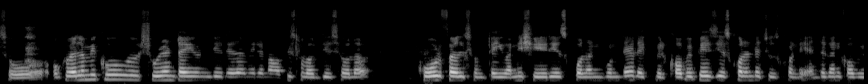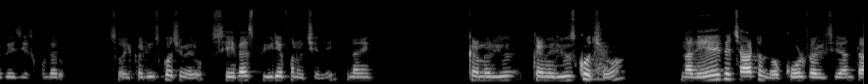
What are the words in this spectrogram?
సో ఒకవేళ మీకు స్టూడెంట్ అయి ఉండి లేదా మీరు ఆఫీస్లో వర్క్ చేసే వాళ్ళ కోడ్ ఫైల్స్ ఉంటాయి ఇవన్నీ షేర్ చేసుకోవాలనుకుంటే లైక్ మీరు కాపీ పేస్ట్ చేసుకోవాలంటే చూసుకోండి. ఎంతగానో కాపీ పేస్ట్ చేసుకుంటారు. సో ఇక్కడ చూసుకోవచ్చు మీరు. సేవ్ యాజ్ పీడిఎఫ్ అని వచ్చింది. ఇలా ఇక్కడ మీరు ఇక్కడ మీరు చూసుకోవచ్చు. నాది ఏదైతే చార్ట్ ఉందో కోడ్ ఫైల్స్ ఇదంతా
